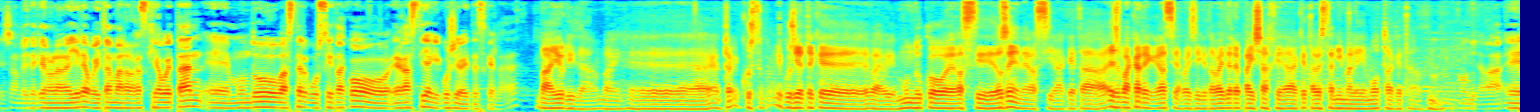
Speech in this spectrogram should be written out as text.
Esan daiteke nola nahi ere 30 argazki hauetan e, mundu bazter guztietako hegaztiak ikusi daitezkela, eh? Bai, hori da, bai. E, ikusi, ikusi daiteke bai, munduko hegazti dozein hegaztiak eta ez bakarrik hegaztiak, baizik eta baita ere paisajeak eta beste animali motak eta. Mm. Ba, e,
